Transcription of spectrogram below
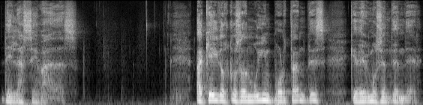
de las cebadas. Aquí hay dos cosas muy importantes que debemos entender.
